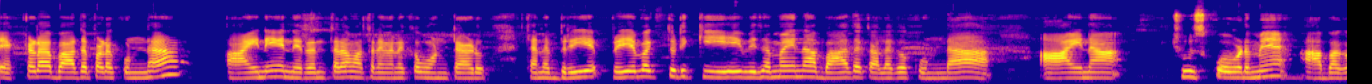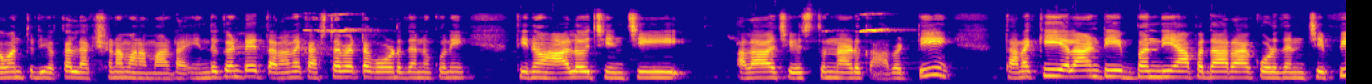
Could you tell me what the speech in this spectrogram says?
ఎక్కడా బాధపడకుండా ఆయనే నిరంతరం అతని వెనుక ఉంటాడు. తన ప్రియ ప్రియభక్తుడికి ఏ విధమైన బాధ కలగకుండా ఆయన చూసుకోవడమే ఆ భగవంతుడి యొక్క లక్షణం అనమాట ఎందుకంటే తనని కష్టపెట్టకూడదనుకుని తిను ఆలోచించి అలా చేస్తున్నాడు కాబట్టి తనకి ఎలాంటి ఇబ్బంది ఆపద రాకూడదని చెప్పి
